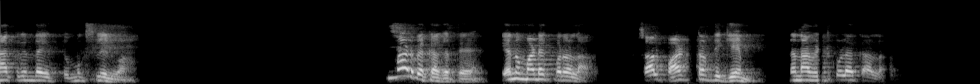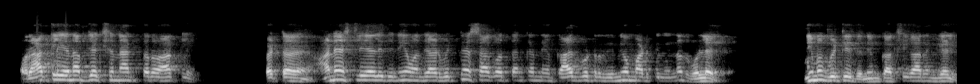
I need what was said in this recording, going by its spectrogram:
ನಾಲ್ಕರಿಂದ ಇತ್ತು, ಮುಗಿಸ್ಲಿಲ್ವಾ? ಮಾಡ್ಬೇಕಾಗತ್ತೆ. ಏನು ಮಾಡಕ್ ಬರಲ್ಲ. ಸಾಲ್ ಪಾರ್ಟ್ ಆಫ್ ದಿ ಗೇಮ್ ನಾವ್ ಇಟ್ಕೊಳಕಾಗಲ್ಲ ಅವ್ರು ಹಾಕ್ಲಿ, ಏನ್ ಅಬ್ಜೆಕ್ಷನ್ ಹಾಕ್ತಾರೋ ಹಾಕ್ಲಿ. ಬಟ್ ಆನೆಸ್ಟ್ಲಿ ಹೇಳಿದೀನಿ ಒಂದ್ ಎರಡು ವಿಟ್ನೆಸ್ ಆಗೋ ತನಕ ನೀವು ಕಾದ್ಬಿಟ್ರೆ ರಿನ್ಯೂ ಮಾಡ್ತೀನಿ ಅನ್ನೋದು ಒಳ್ಳೇದು. ನಿಮಗ್ ಬಿಟ್ಟಿದ್ದು, ನಿಮ್ ಕಕ್ಷಿಗಾರಂಗ್ ಹೇಳಿ.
